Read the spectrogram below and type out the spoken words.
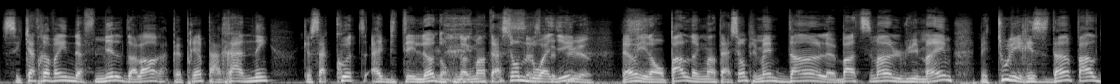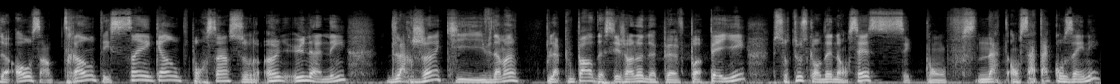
c'est 89 000 dollars à peu près par année que ça coûte habiter là, donc une augmentation de loyer. Hein. Ben oui, là, on parle d'augmentation, puis même dans le bâtiment lui-même, mais tous les résidents parlent de hausse entre 30 et 50% sur une année, de l'argent qui, évidemment, la plupart de ces gens-là ne peuvent pas payer. Puis surtout, ce qu'on dénonçait, c'est qu'on on s'attaque aux aînés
